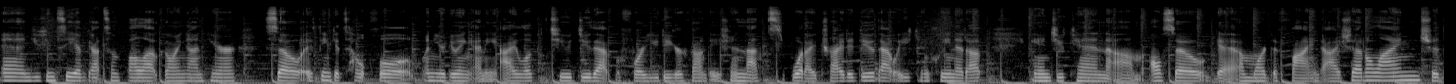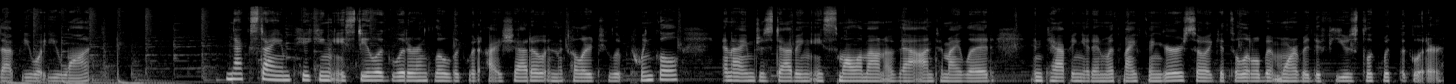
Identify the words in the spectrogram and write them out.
and you can see I've got some fallout going on here so I think it's helpful when you're doing any eye look to do that before you do your foundation that's what I try to do that way you can clean it up and you can um, also get a more defined eyeshadow line should that be what you want. Next I am taking a Stila Glitter and Glow Liquid Eyeshadow in the color Tulip Twinkle and I'm just dabbing a small amount of that onto my lid and tapping it in with my fingers so it gets a little bit more of a diffused look with the glitter.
